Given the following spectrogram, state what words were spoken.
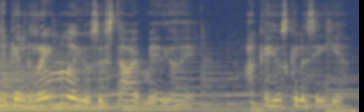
de que el reino de Dios estaba en medio de aquellos que le seguían.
